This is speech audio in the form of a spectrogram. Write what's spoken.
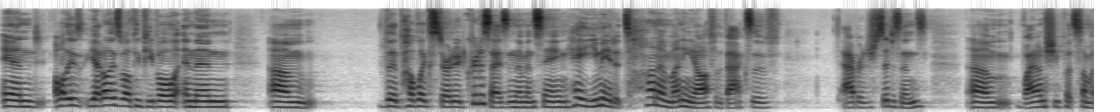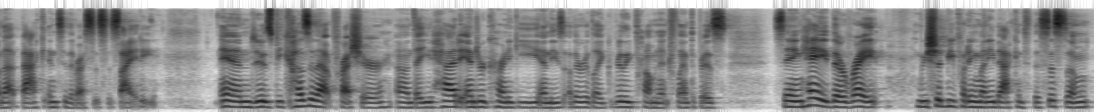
And all these, you had all these wealthy people, and then um, the public started criticizing them and saying, hey, you made a ton of money off of the backs of average citizens. Um, why don't you put some of that back into the rest of society? And it was because of that pressure uh, that you had Andrew Carnegie and these other like really prominent philanthropists saying, hey, they're right, we should be putting money back into the system.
